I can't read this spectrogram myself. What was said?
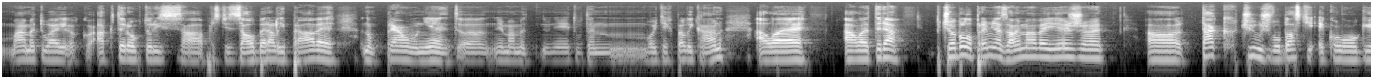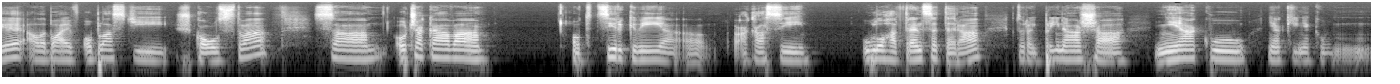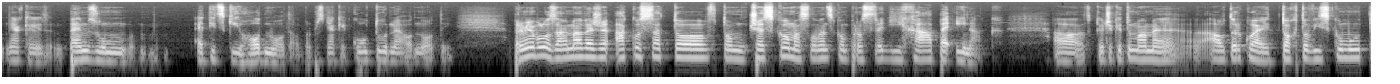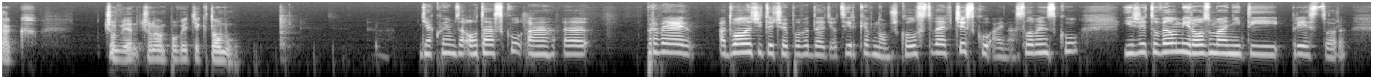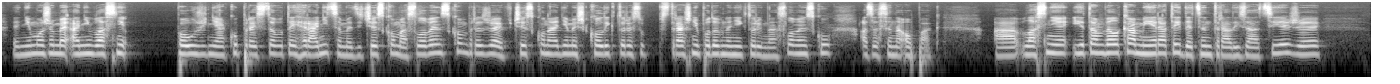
máme tu aj aktérov, ktorí sa proste zaoberali práve, no priamo nie, to nemáme, nie je tu ten Vojtech Pelikán, ale, ale teda, čo bolo pre mňa zaujímavé je, že tak či už v oblasti ekológie alebo aj v oblasti školstva sa očakáva od cirkvy akási úloha trendsetera, ktorý prináša nejakú, nejaký, nejakú, nejaké penzum etických hodnot alebo nejaké kultúrne hodnoty. Pre mňa bolo zaujímavé, že ako sa to v tom českom a slovenskom prostredí chápe inak. A keďže keď tu máme autorku aj tohto výskumu, tak čo, čo nám poviete k tomu? Ďakujem za otázku. A e, prvé a dôležité, čo je povedať o cirkevnom školstve v Česku aj na Slovensku, je, že je to veľmi rozmanitý priestor. Nemôžeme ani vlastne použiť nejakú predstavu tej hranice medzi Českom a Slovenskom, pretože aj v Česku nájdeme školy, ktoré sú strašne podobné niektorým na Slovensku a zase naopak. A vlastne je tam veľká miera tej decentralizácie, že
